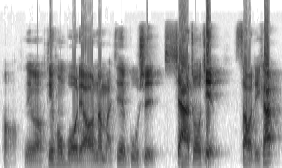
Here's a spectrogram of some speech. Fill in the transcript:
哦，那个听洪博聊拉马金的故事，下周见，萨瓦迪卡。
